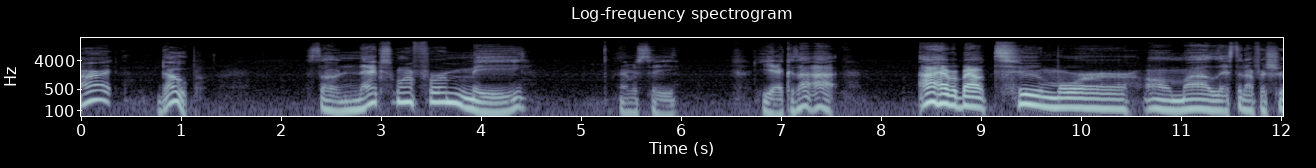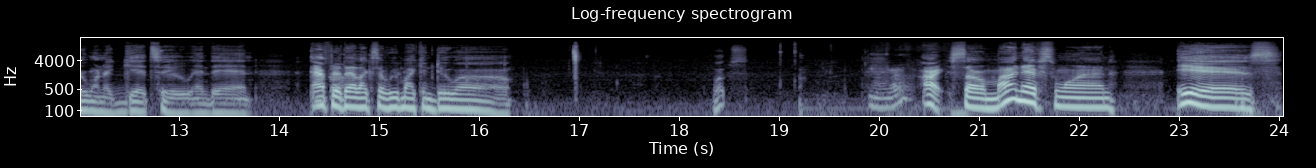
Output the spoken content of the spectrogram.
All right, dope. So next one for me. Let me see. Yeah, because I, I I have about two more on my list that I for sure want to get to, and then after that, like I said, we might can do uh. Whoops. Mm-hmm. All right, so my next one is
